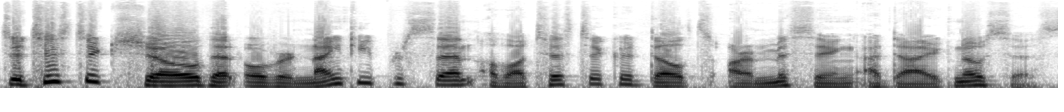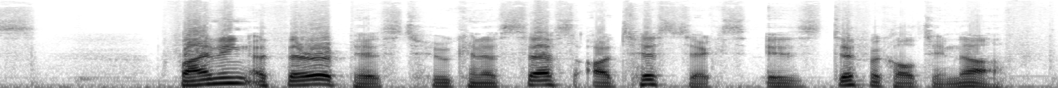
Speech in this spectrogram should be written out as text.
Statistics show that over 90% of autistic adults are missing a diagnosis. Finding a therapist who can assess autistics is difficult enough.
